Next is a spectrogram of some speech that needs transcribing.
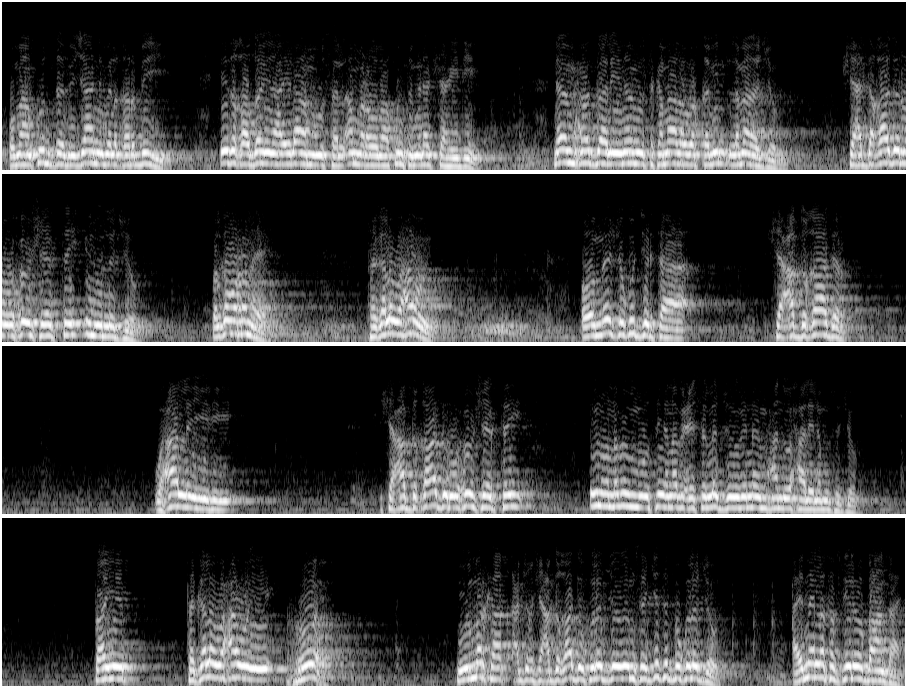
wamaa kunta bijaanibi alqarbiyi id qadaynaa ilaa muuse alamra wamaa kunta min ashaahidiin nabi maxamed baa liyi nabi muuse kamaada warqabin? Lamaada joogin sheekh cabdiqaadirna wuxuu sheegtay inuu la joogo. Bal ka warrame tagale waxaa wey oo meesha ku jirtaa sheekh cabdiqaadir waxaa la yidhi sheekh cabdiqaadir wuxuu sheegtay inuu nabi muuse iyo nabi ciise la joogay nabi maxamed waxaa la muuse joog ayib ta kale waxaa weeye ruux miyuu markaa sheekh cabdiqaadir kula joogay mise jasad buu kula joogay ayadna in la tafsiilay u baahan tahay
